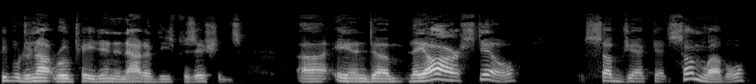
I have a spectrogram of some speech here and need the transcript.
People do not rotate in and out of these positions. Uh, and um, they are still subject at some level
